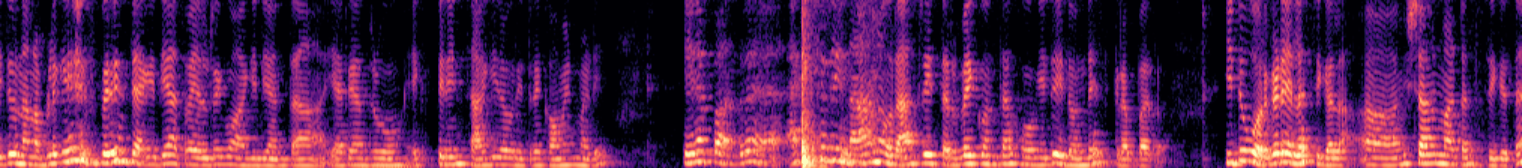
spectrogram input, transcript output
ಇದು ಇದು ನನ್ನೊಬ್ಳಿಗೆ ಎಕ್ಸ್ಪೀರಿಯನ್ಸ್ ಆಗಿದೆಯಾ ಅಥವಾ ಎಲ್ರಿಗೂ ಆಗಿದೆಯಾ ಅಂತ ಯಾರ್ಯಾದರೂ ಎಕ್ಸ್ಪೀರಿಯನ್ಸ್ ಆಗಿರೋರಿದ್ರೆ ಕಾಮೆಂಟ್ ಮಾಡಿ. ಏನಪ್ಪ ಅಂದರೆ ಆ್ಯಕ್ಚುಲಿ ನಾನು ರಾತ್ರಿ ತರಬೇಕು ಅಂತ ಹೋಗಿದ್ದು ಇದೊಂದೇ ಸ್ಕ್ರಬ್ಬರ್ ಇದು ಹೊರಗಡೆ ಎಲ್ಲ ಸಿಗಲ್ಲ. ವಿಶಾಲ್ ಮಾರ್ಟಲ್ಲಿ ಸಿಗುತ್ತೆ.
